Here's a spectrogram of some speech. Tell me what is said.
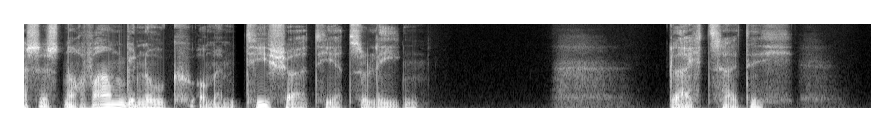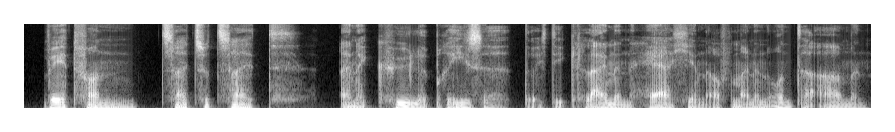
Es ist noch warm genug, um im T-Shirt hier zu liegen. Gleichzeitig weht von Zeit zu Zeit eine kühle Brise durch die kleinen Härchen auf meinen Unterarmen.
